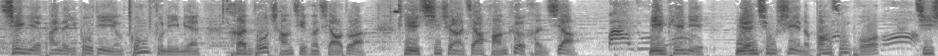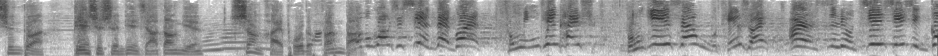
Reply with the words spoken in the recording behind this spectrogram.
星爷拍的一部电影《功夫》里面，很多场景和桥段与《七十二家房客》很像。影片里元凶饰演的包租婆，其身段便是沈殿霞当年上海婆的翻版。我不光是现在关，从明天开始，逢一三五停水，二四六间歇性供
